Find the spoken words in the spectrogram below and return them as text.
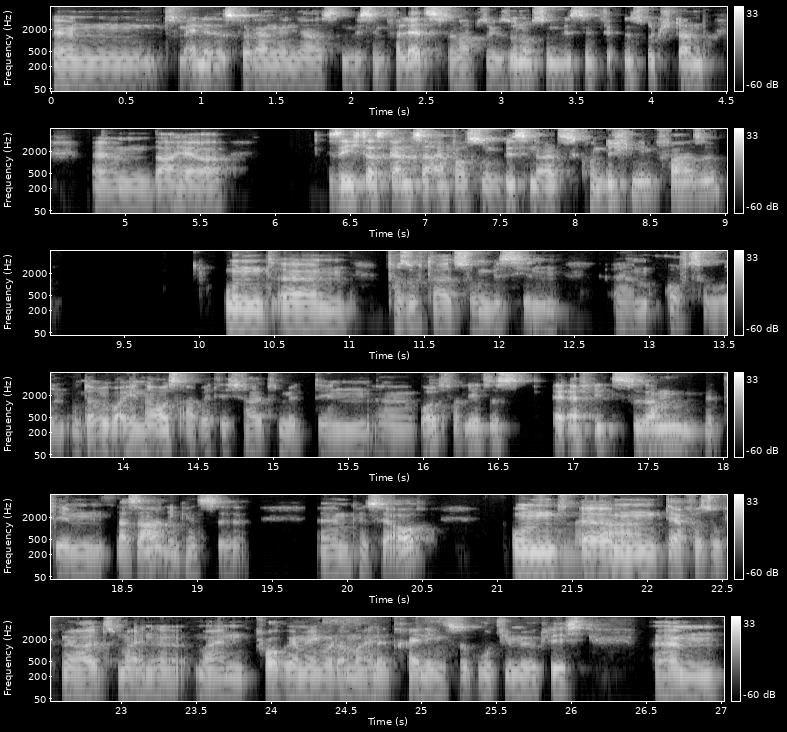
ähm, zum Ende des vergangenen Jahres ein bisschen verletzt und habe sowieso noch so ein bisschen Fitnessrückstand. Ähm, daher sehe ich das Ganze einfach so ein bisschen als Conditioning-Phase und ähm, versuche halt so ein bisschen ähm, aufzuholen. Und darüber hinaus arbeite ich halt mit den äh, Wolf-Athletes äh, zusammen, mit dem Lazar, den kennst du, ähm, kennst du ja auch. Und ähm, der versucht mir halt meine, mein Programming oder meine Trainings so gut wie möglich ähm,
